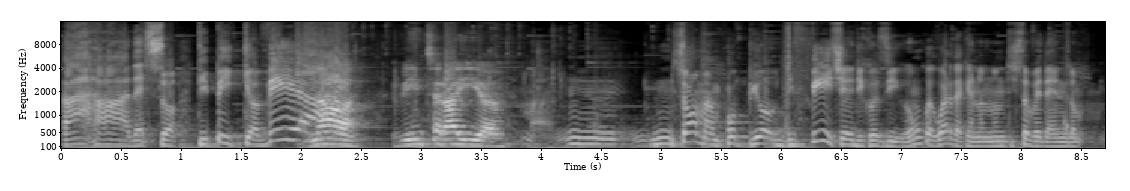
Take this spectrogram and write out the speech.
Ah, adesso ti picchio, via! No, vincerò io. Ma mm, insomma è un po' più difficile di così. Comunque guarda che non, non ti sto vedendo.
